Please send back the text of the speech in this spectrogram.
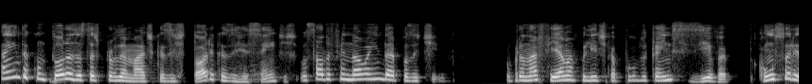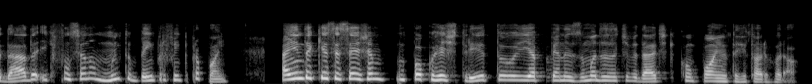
ainda com todas essas problemáticas históricas e recentes, o saldo final ainda é positivo. O Pronaf é uma política pública incisiva, consolidada e que funciona muito bem para o fim que propõe. Ainda que esse seja um pouco restrito e apenas uma das atividades que compõem o território rural.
